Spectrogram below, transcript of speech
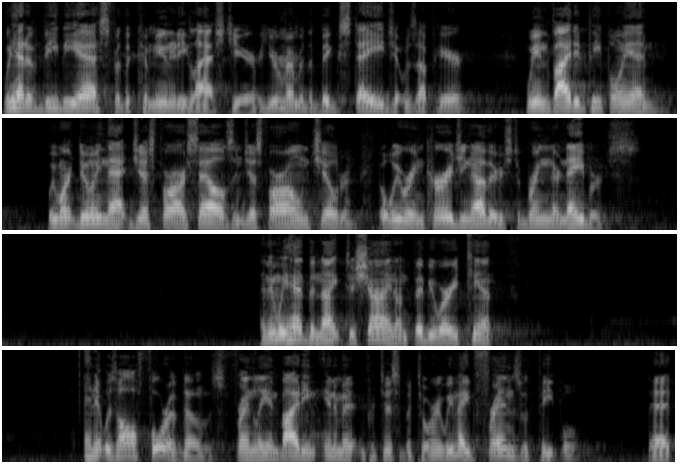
We had a VBS for the community last year. You remember the big stage that was up here? We invited people in. We weren't doing that just for ourselves and just for our own children, but we were encouraging others to bring their neighbors. And then we had the night to shine on February 10th. And it was all four of those friendly, inviting, intimate, and participatory. We made friends with people that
